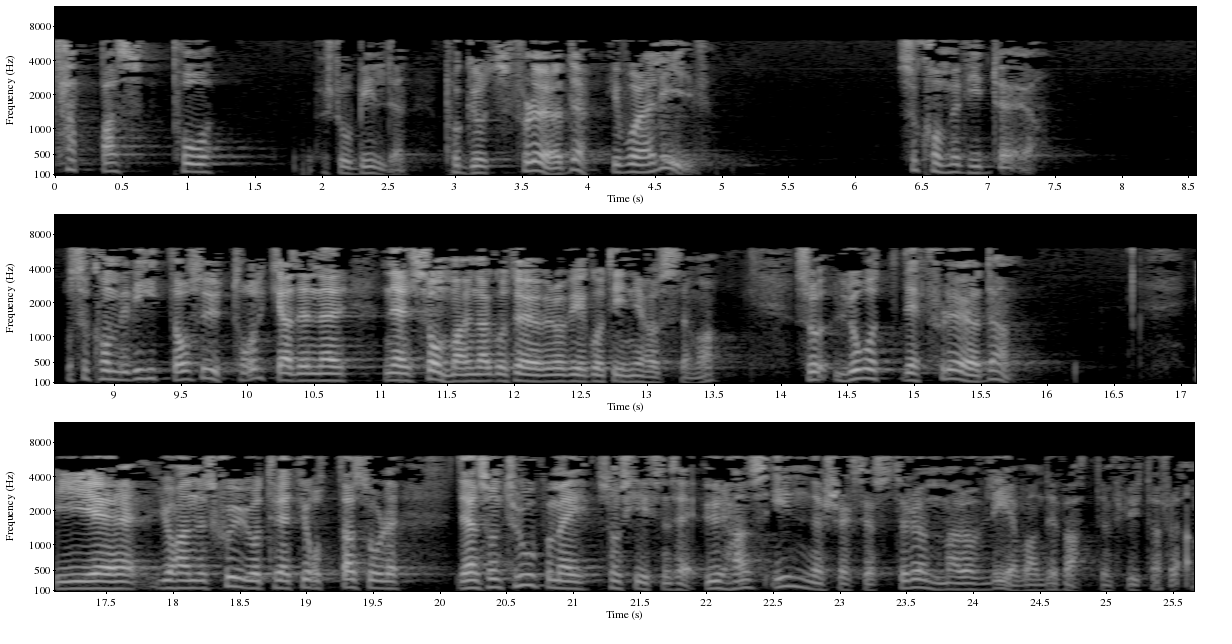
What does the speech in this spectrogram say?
tappas på förstå bilden på Guds flöde i våra liv så kommer vi dö. Och så kommer vi hitta oss uttorkade när, när sommaren har gått över och vi har gått in i hösten va? Så låt det flöda. I eh, Johannes 7 och 38 står det den som tror på mig som skriften säger ur hans innersta ska strömmar av levande vatten flyta fram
